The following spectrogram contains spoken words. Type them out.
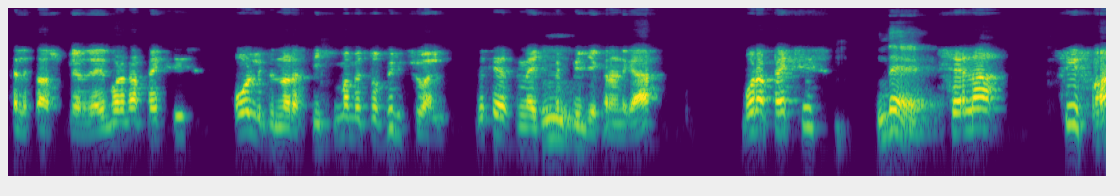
τα λεφτά σου πλέον. Δηλαδή μπορεί να παίξεις όλη την ώρα στοίχημα με το virtual. Δεν χρειάζεται να έχεις mm. παιχνίδια κανονικά. Μπορεί να παίξεις ναι. σε ένα FIFA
